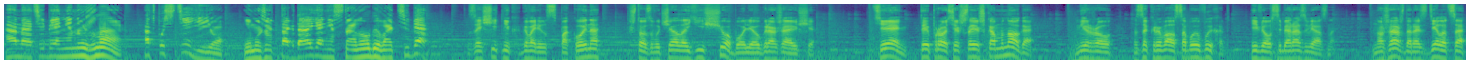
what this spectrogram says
«Она тебе не нужна! Отпусти ее, и может тогда я не стану убивать тебя!» Защитник говорил спокойно, что звучало еще более угрожающе. «Тень, ты просишь слишком много!» Мирроу закрывал собой выход и вел себя развязно. Но жажда разделаться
